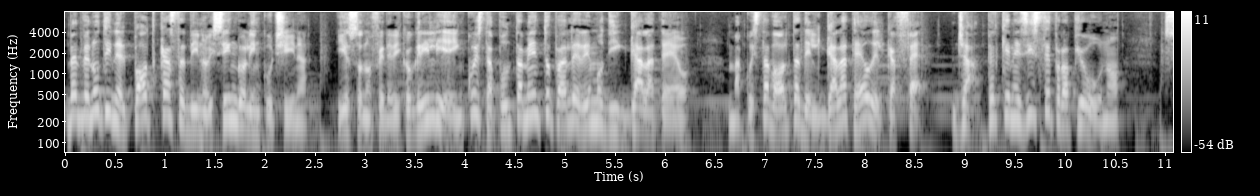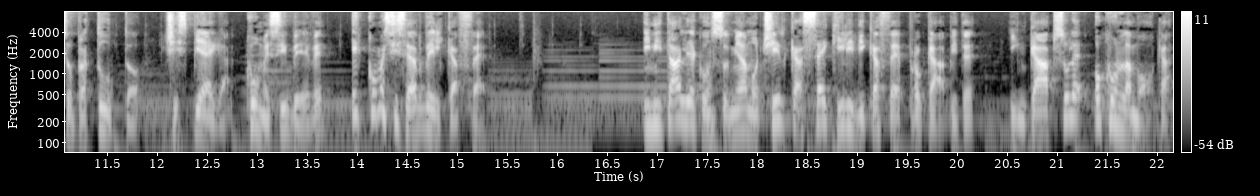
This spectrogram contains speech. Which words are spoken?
Benvenuti nel podcast di Noi singoli in cucina. Io sono Federico Grilli e in questo appuntamento parleremo di Galateo, ma questa volta del Galateo del caffè. Già, perché ne esiste proprio uno. Soprattutto ci spiega come si beve e come si serve il caffè. In Italia consumiamo circa 6 kg di caffè pro capite, in capsule o con la moca.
